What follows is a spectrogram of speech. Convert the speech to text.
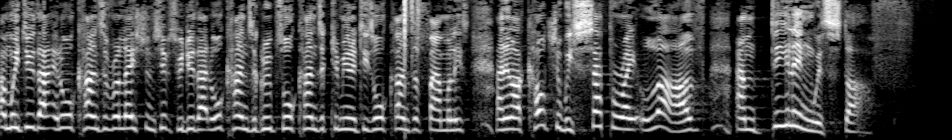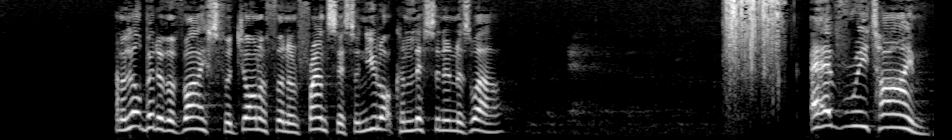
And we do that in all kinds of relationships. We do that in all kinds of groups, all kinds of communities, all kinds of families. And in our culture, we separate love and dealing with stuff. And a little bit of advice for Jonathan and Francis, and you lot can listen in as well. Every time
